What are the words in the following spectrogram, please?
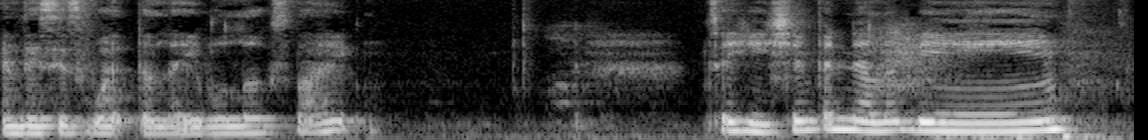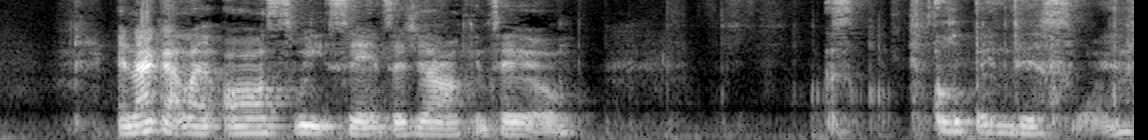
And this is what the label looks like. Tahitian Vanilla Bean. And I got like all sweet scents as y'all can tell. Let's open this one.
